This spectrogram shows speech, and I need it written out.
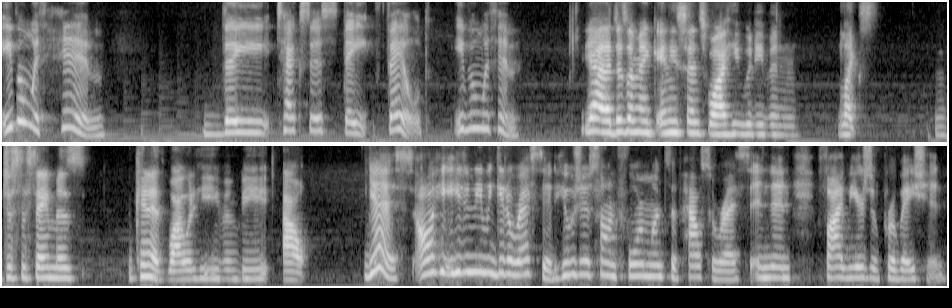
even with him, the Texas state failed. Even with him. Yeah, that doesn't make any sense why he would even like just the same as Kenneth. Why would he even be out? Yes, all he, he didn't even get arrested. He was just on four months of house arrest and then five years of probation.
